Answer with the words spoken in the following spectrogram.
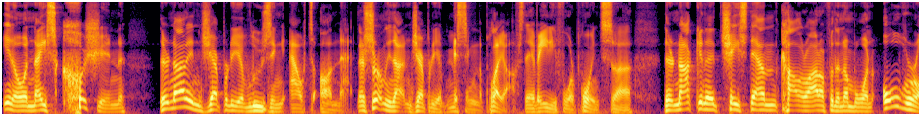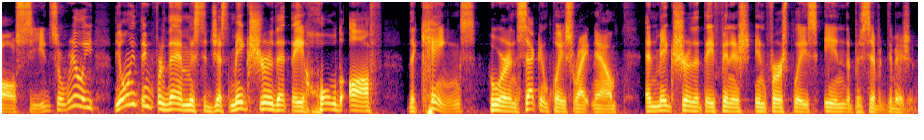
you know, a nice cushion, they're not in jeopardy of losing out on that. They're certainly not in jeopardy of missing the playoffs. They have 84 points. Uh, they're not going to chase down Colorado for the number one overall seed. So, really, the only thing for them is to just make sure that they hold off the Kings, who are in second place right now, and make sure that they finish in first place in the Pacific Division.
